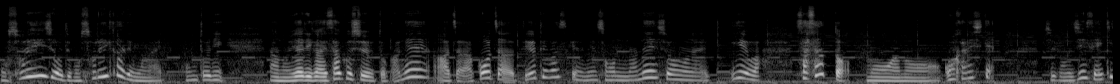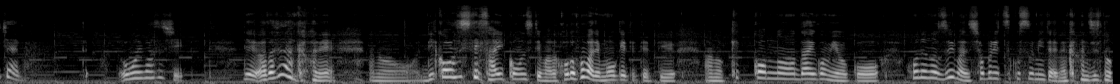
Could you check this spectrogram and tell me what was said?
もうそれ以上でもそれ以下でもない本当にあのやりがい搾取とかねあーちゃらこうちゃらって言ってますけどねそんなねしょうもない家はささっともうあのお別れして自分の人生生きちゃえばって思いますしで私なんかはね あの離婚して再婚してまだ子供まで設けててっていうあの結婚の醍醐味をこう骨の髄までしゃぶり尽くすみたいな感じの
